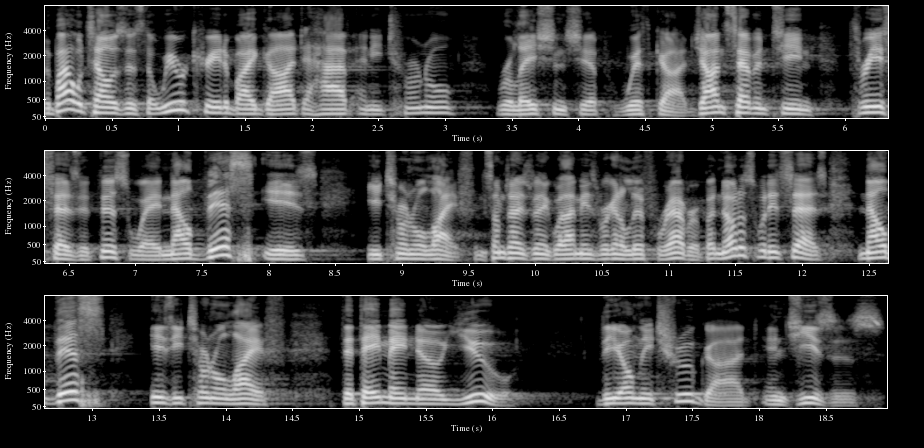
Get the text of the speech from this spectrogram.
the Bible tells us that we were created by God to have an eternal relationship with God. John 17, 3 says it this way Now, this is eternal life. And sometimes we think, well, that means we're going to live forever. But notice what it says Now, this is eternal life that they may know you, the only true God, and Jesus,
